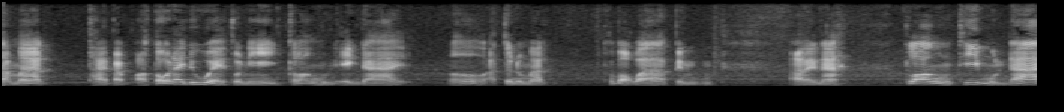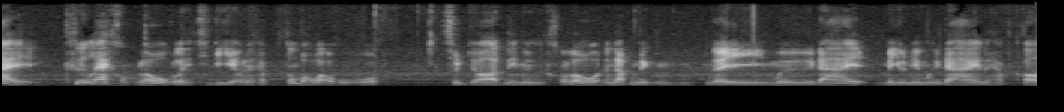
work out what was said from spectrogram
สามารถถ่ายแบบออโต้ได้ด้วยตัวนี้กล้องหมุนเองได้โอ้อัตโนมัติเขาบอกว่าเป็นอะไรนะ กล้องที่หมุนได้เครื่องแรกของโลกเลยทีเดียวนะครับ ต้องบอกว่าโอ้โหสุดยอดในมือของโลกอันดับหนึ่งในมือได้มาอยู่ในมือได้นะครับ ก็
